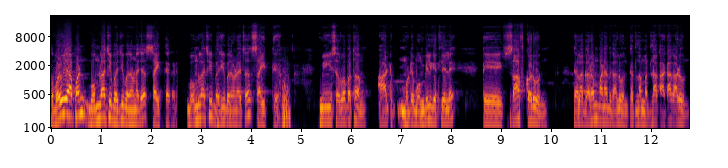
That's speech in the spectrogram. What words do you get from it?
तर वळूया आपण बोंबलाची भजी बनवण्याच्या साहित्याकडे. बोंबलाची भजी बनवण्याचं साहित्य. मी सर्वप्रथम आठ मोठे बोंबील घेतलेले. ते साफ करून त्याला गरम पाण्यात घालून त्यातला मधला काटा काढून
